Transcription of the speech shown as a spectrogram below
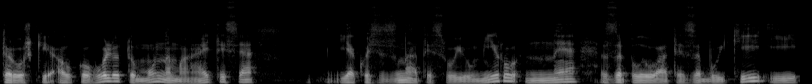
трошки алкоголю, тому намагайтеся якось знати свою міру, не запливати за буйки і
